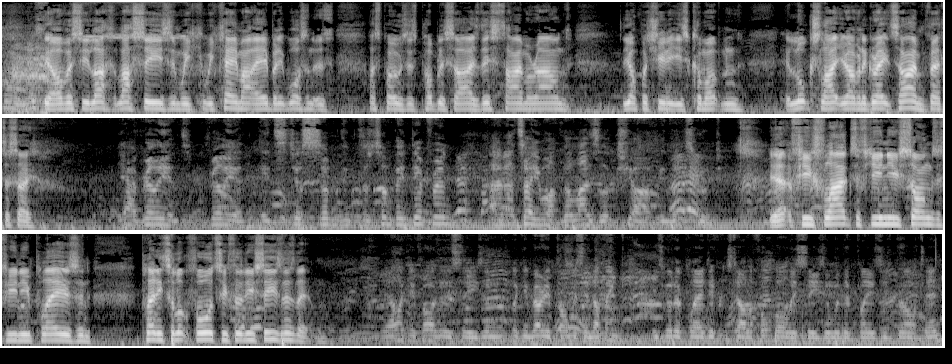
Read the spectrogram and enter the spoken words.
been. Yeah, obviously last last season we we came out here, but it wasn't as I suppose as publicised. This time around, the opportunities come up, and it looks like you're having a great time. Fair to say. Yeah, brilliant, brilliant. It's just something something different, and I tell you what, the lads look sharp. It looks good. Yeah, a few flags, a few new songs, a few new players, and plenty to look forward to for the new season, isn't it? Yeah, looking forward to this season. Looking very promising. I think he's going to play a different style of football this season with the players he's brought in.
